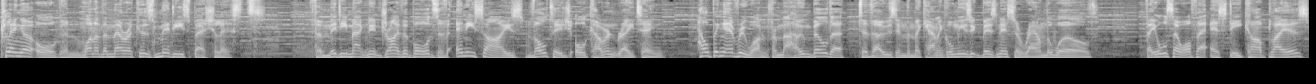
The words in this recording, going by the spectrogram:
Klinger Organ, one of America's MIDI specialists. For MIDI magnet driver boards of any size, voltage, or current rating. Helping everyone from the home builder to those in the mechanical music business around the world. They also offer SD card players,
